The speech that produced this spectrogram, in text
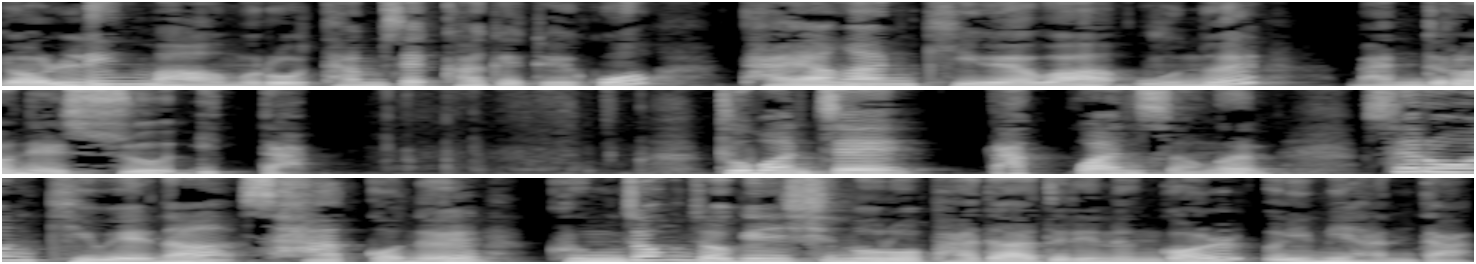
열린 마음으로 탐색하게 되고 다양한 기회와 운을 만들어낼 수 있다. 두 번째, 낙관성은 새로운 기회나 사건을 긍정적인 신호로 받아들이는 걸 의미한다.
